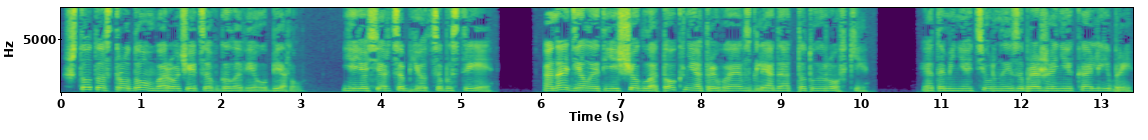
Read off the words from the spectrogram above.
Что-то с трудом ворочается в голове у Берл. Ее сердце бьется быстрее. Она делает еще глоток, не отрывая взгляда от татуировки. Это миниатюрное изображение калибри.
